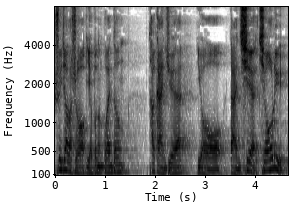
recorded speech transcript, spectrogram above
睡觉的时候也不能关灯，她感觉有胆怯、焦虑。”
